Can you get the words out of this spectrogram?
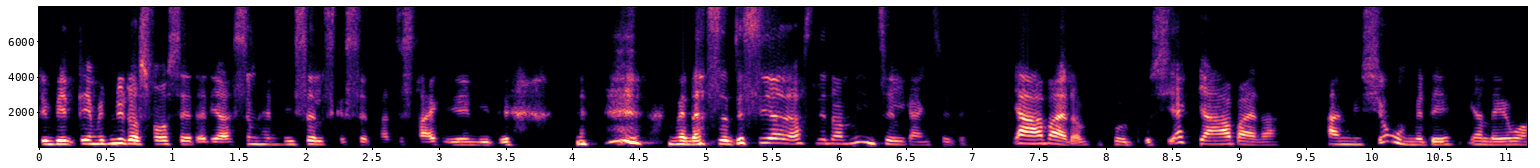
Det, vil, det er mit nytårsforsæt, at jeg simpelthen lige selv skal sætte mig tilstrækkeligt ind i det. men altså, det siger også lidt om min tilgang til det. Jeg arbejder på et projekt, jeg arbejder, har en mission med det, jeg laver.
